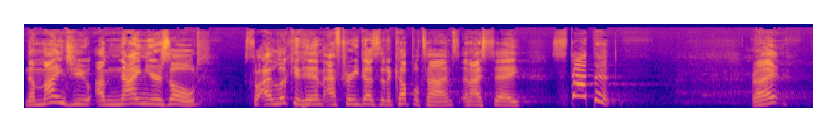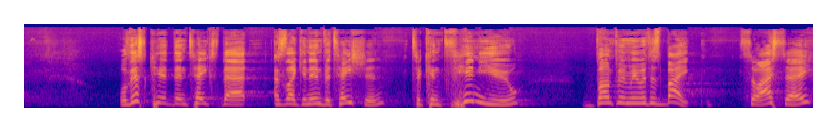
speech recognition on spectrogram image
Now, mind you, I'm nine years old. So I look at him after he does it a couple times, and I say, Stop it right? Well, this kid then takes that as like an invitation to continue bumping me with his bike. So I say,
